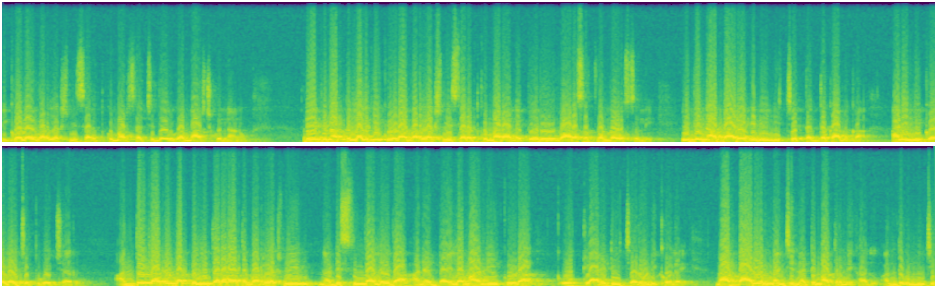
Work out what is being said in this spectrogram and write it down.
నికోలై వరలక్ష్మి శరత్ కుమార్ సత్యదేవ్గా మార్చుకున్నాను. రేపు నా పిల్లలకి కూడా వరలక్ష్మి శరత్ కుమార్ అనే పేరు వారసత్వంగా వస్తుంది. ఇది నా భార్యకి నేను ఇచ్చే పెద్ద కానుక అని నికోలై చెప్పుకొచ్చారు. అంతేకాకుండా పెళ్ళి తర్వాత వరలక్ష్మి నటిస్తుందా లేదా అనే డైలమాని కూడా ఓ క్లారిటీ ఇచ్చారు నికోలై. నా భార్య మంచి నటి మాత్రమే కాదు అందుకు మించి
